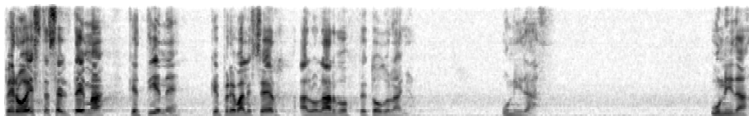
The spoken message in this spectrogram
Pero este es el tema que tiene que prevalecer a lo largo de todo el año. Unidad. Unidad.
